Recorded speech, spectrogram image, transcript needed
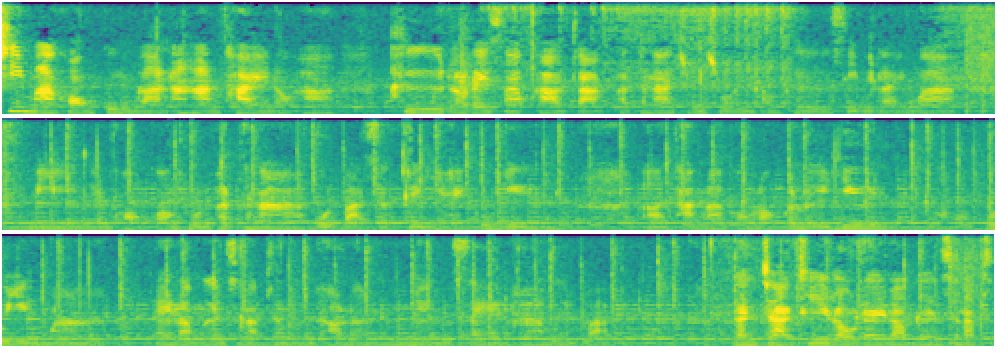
ที่มาของกลุ่มร้านอาหารไทยเนาะค่ะคือเราได้ทราบข่าวจากพัฒนาชุมชนอำเภอศรีวิไลว่า มีเงินของกองทุนพัฒนาบทบาทสตรีให้กู้ยืมทางร้านของเราก็เลยยื่นกู้ยืมมาได้รับเงินสนับสนุนเท่านั้น 1 5 0 0 0 0 บาท หลังจากที่เราได้รับเงินสนับส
